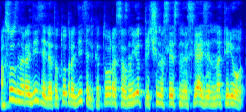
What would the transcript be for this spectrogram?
Осознанный родитель – это тот родитель, который осознает причинно-следственные связи наперед.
